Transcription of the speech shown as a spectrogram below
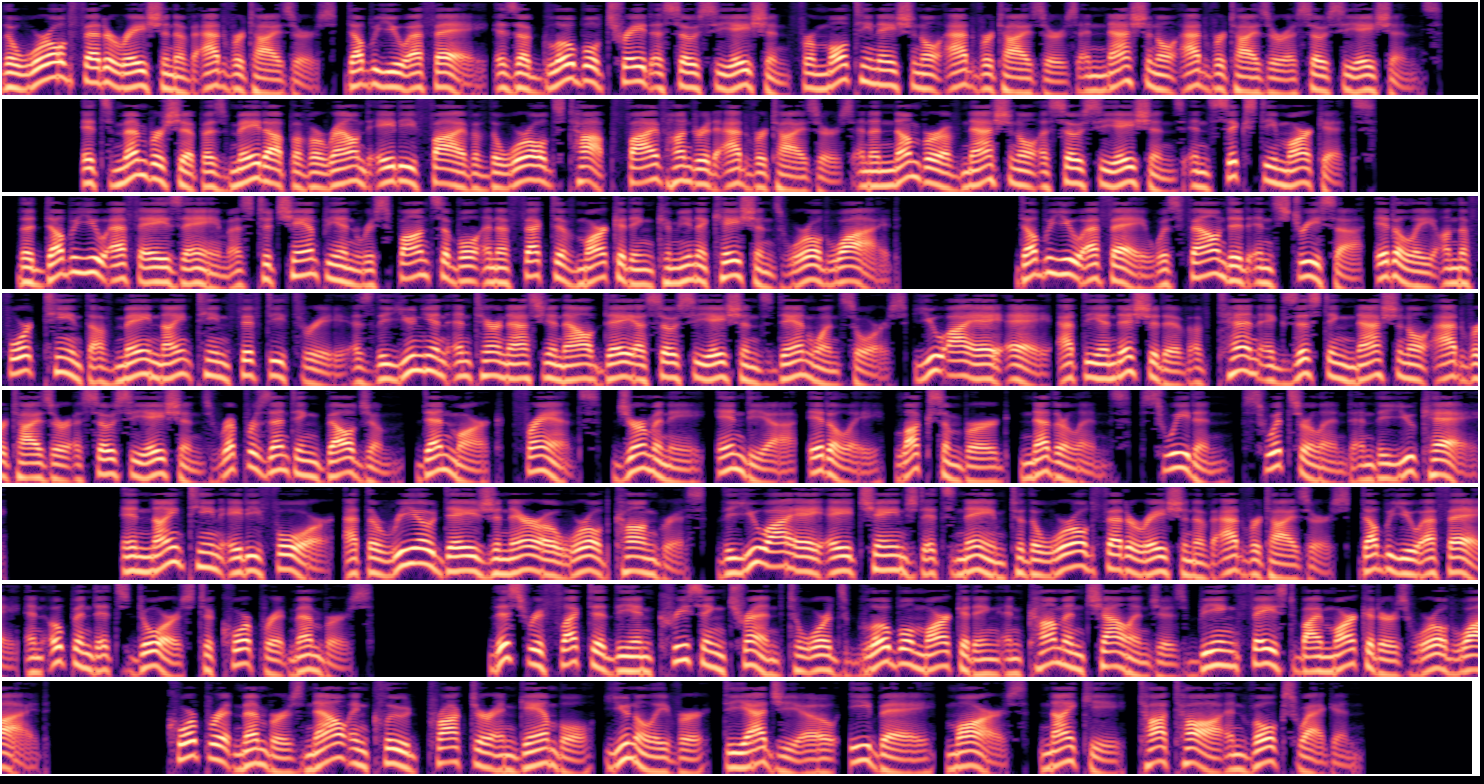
The World Federation of Advertisers WFA is a global trade association for multinational advertisers and national advertiser associations. Its membership is made up of around 85 of the world's top 500 advertisers and a number of national associations in 60 markets. The WFA's aim is to champion responsible and effective marketing communications worldwide. WFA was founded in Stresa, Italy on 14 May 1953 as the Union Internationale des Associations UIAA at the initiative of ten existing national advertiser associations representing Belgium, Denmark, France, Germany, India, Italy, Luxembourg, Netherlands, Sweden, Switzerland and the UK. In 1984, at the Rio de Janeiro World Congress, the UIAA changed its name to the World Federation of Advertisers WFA and opened its doors to corporate members. This reflected the increasing trend towards global marketing and common challenges being faced by marketers worldwide. Corporate members now include Procter & Gamble, Unilever, Diageo, eBay, Mars, Nike, Tata and Volkswagen.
